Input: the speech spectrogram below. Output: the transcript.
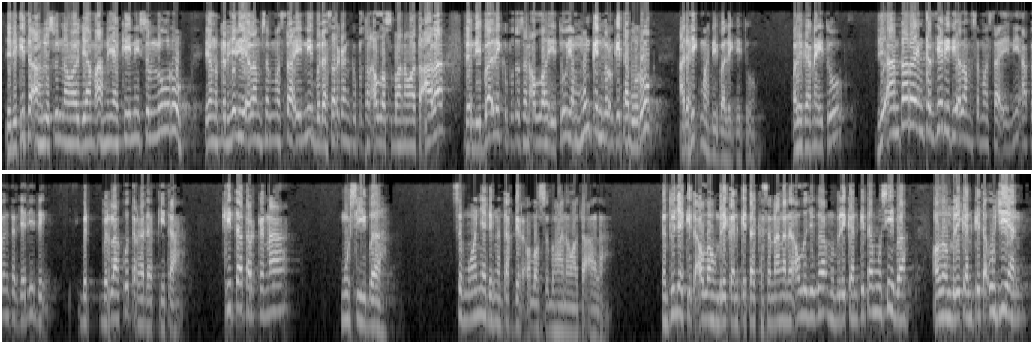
Jadi kita ahlu sunnah wal jamaah meyakini seluruh yang terjadi di alam semesta ini berdasarkan keputusan Allah Subhanahu wa taala dan di balik keputusan Allah itu yang mungkin menurut kita buruk ada hikmah di balik itu. Oleh karena itu, di antara yang terjadi di alam semesta ini apa yang terjadi berlaku terhadap kita kita terkena musibah, Semuanya dengan takdir Allah Subhanahu wa taala. Tentunya kita Allah memberikan kita kesenangan dan Allah juga memberikan kita musibah. Allah memberikan kita ujian.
